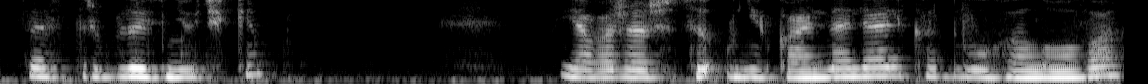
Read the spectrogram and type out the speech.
Сестри близнючки. Я вважаю, що це унікальна лялька, двоголова.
